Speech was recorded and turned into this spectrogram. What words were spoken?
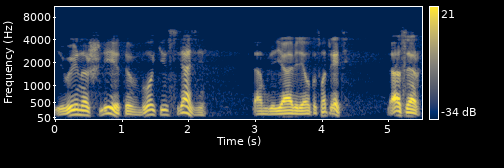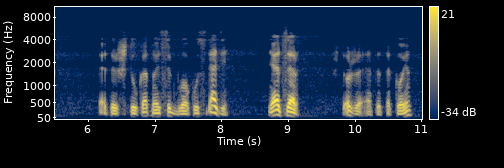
И вы нашли это в блоке связи, там, где я велел посмотреть. Да, сэр. Эта штука относится к блоку связи. Нет, сэр. Что же это такое? —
